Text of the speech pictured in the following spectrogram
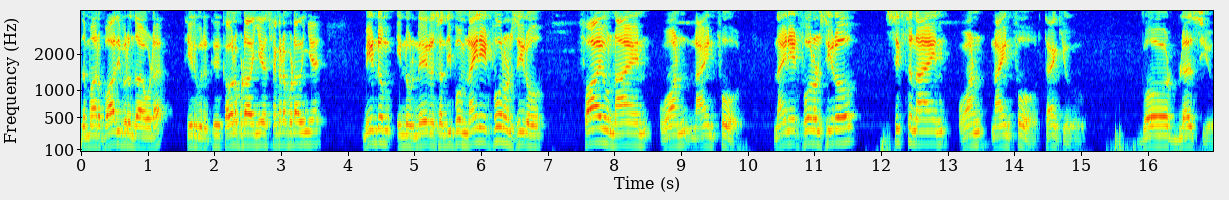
இந்த மாதிரி பாதிப்பு இருந்தாவோட தீர்வு இருக்குது கவலைப்படாதீங்க சங்கடப்படாதீங்க. மீண்டும் இன்னொரு நேரில் சந்திப்போம். Nine eight four one zero five nine one nine four. Nine eight four one zero six nine one nine four. Thank you God bless you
